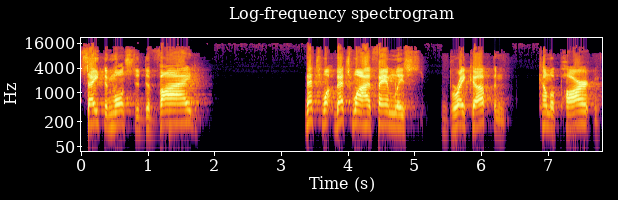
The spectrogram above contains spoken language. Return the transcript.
Satan wants to divide. That's why, that's why families break up and come apart.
